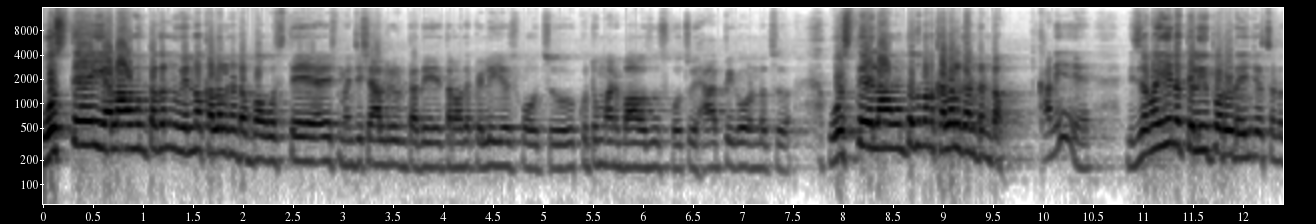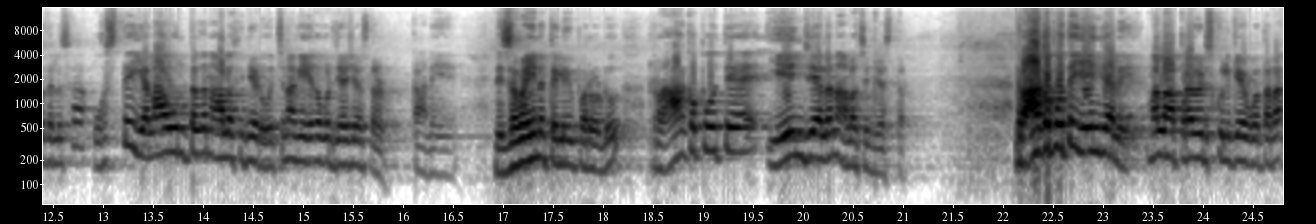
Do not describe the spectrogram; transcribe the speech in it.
వస్తే ఎలా ఉంటుందని నువ్వు ఎన్నో కలలు కంటబ్బా వస్తే మంచి శాలరీ ఉంటుంది తర్వాత పెళ్ళి చేసుకోవచ్చు కుటుంబాన్ని బాగా చూసుకోవచ్చు హ్యాపీగా ఉండొచ్చు. వస్తే ఎలా ఉంటుందో మనం కలలు కంటుంటాం. కానీ నిజమైన తెలివిపరుడు ఏం చేస్తాడో తెలుసా? వస్తే ఎలా ఉంటుందని ఆలోచించాడు. వచ్చినాక ఏదో ఒకటి చేసేస్తాడు. కానీ నిజమైన తెలివిపరుడు రాకపోతే ఏం చేయాలని ఆలోచన చేస్తాడు. రాకపోతే ఏం చేయాలి? మళ్ళీ ప్రైవేట్ స్కూల్కే పోతారా?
